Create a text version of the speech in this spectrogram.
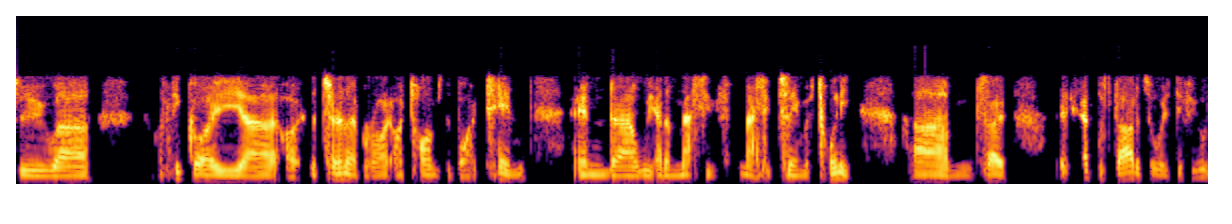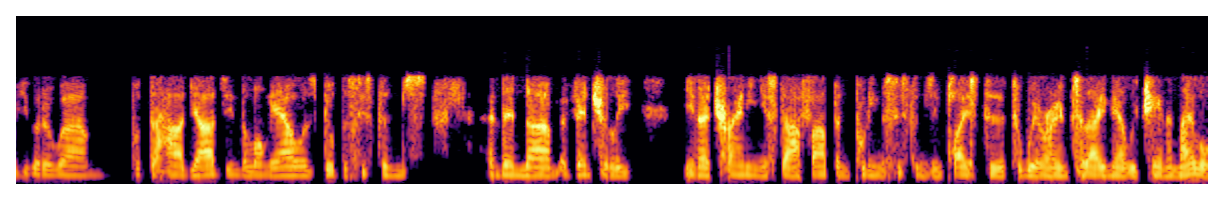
to. Uh, I think I, uh, I the turnover I, I, times it by 10, and uh, we had a massive, massive team of 20. Um, so at the start, it's always difficult. You've got to um, put the hard yards in, the long hours, build the systems, and then um, eventually, you know, training your staff up and putting the systems in place to, to where I am today now with Chan and Naylor.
